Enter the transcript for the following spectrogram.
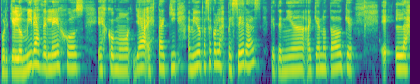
Porque lo miras de lejos, es como, ya está aquí. A mí me pasa con las peceras, que tenía aquí anotado que eh, las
